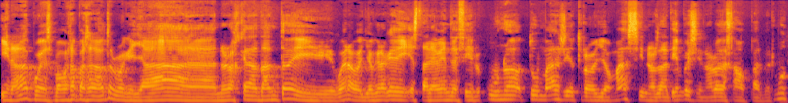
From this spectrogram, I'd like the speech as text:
Y nada, pues vamos a pasar a otro porque ya no nos queda tanto. Y bueno, yo creo que estaría bien decir uno tú más y otro yo más si nos da tiempo y si no lo dejamos para el Bermud.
